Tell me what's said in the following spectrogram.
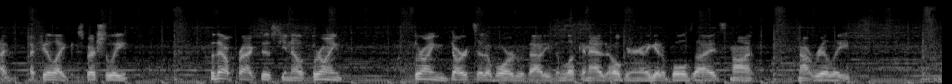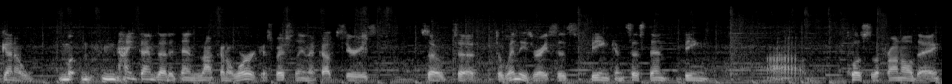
I, I feel like, especially without practice, you know, throwing throwing darts at a board without even looking at it, hoping you're going to get a bullseye. It's not not really gonna nine times out of ten is not going to work, especially in the Cup Series. So to to win these races, being consistent, being um, close to the front all day,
